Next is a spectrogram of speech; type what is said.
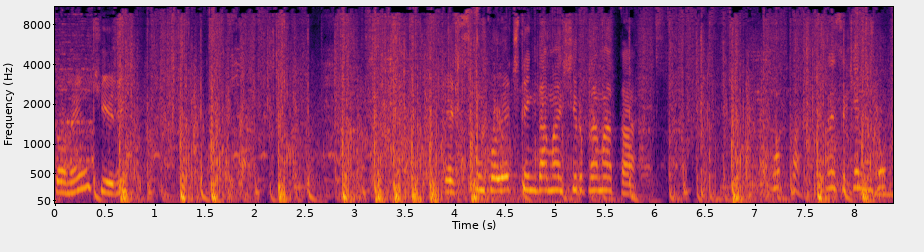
Tomei um tiro, hein? Esses com colete tem que dar mais tiro pra matar. Opa, esse aqui é minha roupa.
